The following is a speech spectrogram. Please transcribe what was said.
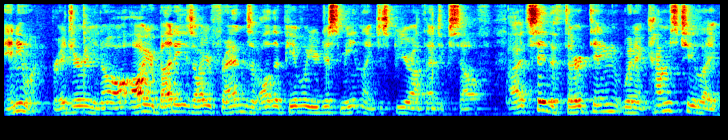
anyone bridger you know all, all your buddies all your friends all the people you're just meeting like just be your authentic self. I'd say the third thing when it comes to like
